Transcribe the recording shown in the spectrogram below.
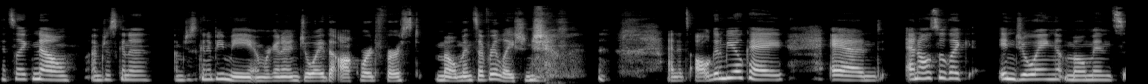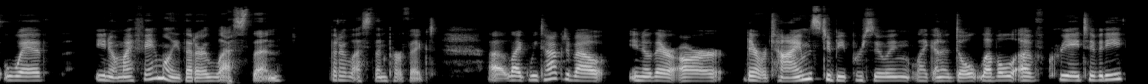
it's like, no, I'm just gonna, I'm just gonna be me and we're gonna enjoy the awkward first moments of relationship. and it's all gonna be okay. And, and also like enjoying moments with, you know, my family that are less than, that are less than perfect uh, like we talked about, you know, there are there are times to be pursuing like an adult level of creativity,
